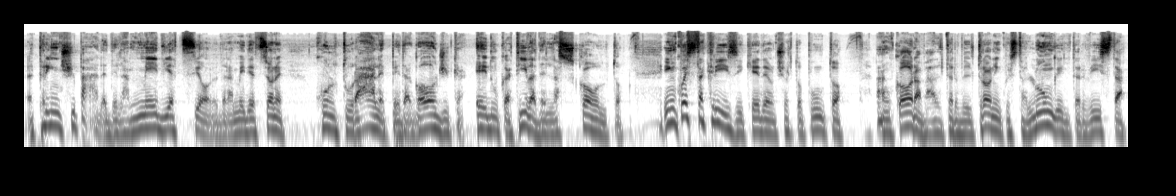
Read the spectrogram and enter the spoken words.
eh, principale della mediazione, della mediazione culturale, pedagogica, educativa, dell'ascolto. In questa crisi, chiede a un certo punto ancora Walter Veltroni in questa lunga intervista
